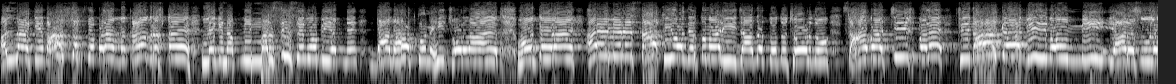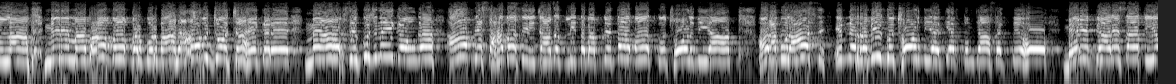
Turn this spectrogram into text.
اللہ کے بعد سب سے بڑا مقام رکھتا ہے، لیکن اپنی مرضی سے وہ بھی اپنے داماد کو نہیں چھوڑ رہا ہے۔ وہ کہہ رہا ہے، اے میرے ساتھیوں، اگر تمہاری اجازت ہو تو چھوڑ دوں۔ صحابہ چیخ پڑے، فدا کا بھی وہ امی، یا رسول اللہ، میرے ماں باپ باپ پر قربان، آپ جو چاہے کرے میں آپ سے کچھ نہیں کہوں گا۔ آپ نے صحابہ سے اجازت لی، تب اپنے داماد کو چھوڑ دیا۔ اور ابو العاص ابن ربی کو چھوڑ دیا کہ اب تم جا سکتے ہو۔ میرے پیارے ساتھیوں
